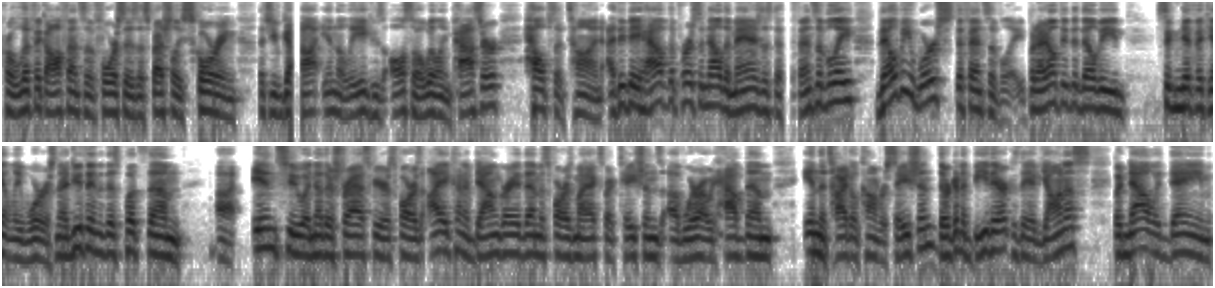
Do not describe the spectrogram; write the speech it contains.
prolific offensive forces, especially scoring, that you've got in the league, who's also a willing passer, helps a ton. I think they have the personnel to manage this defensively. They'll be worse defensively, but I don't think that they'll be significantly worse. And I do think that this puts them uh, into another stratosphere as far as I kind of downgraded them as far as my expectations of where I would have them in the title conversation. They're going to be there because they have Giannis, but now with Dame,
